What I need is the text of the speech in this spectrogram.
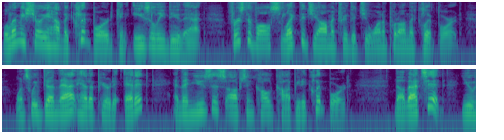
Well, let me show you how the clipboard can easily do that. First of all, select the geometry that you want to put on the clipboard. Once we've done that, head up here to Edit, and then use this option called Copy to Clipboard. Now that's it. You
